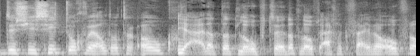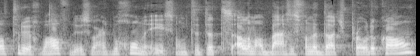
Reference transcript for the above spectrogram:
Dus je ziet toch wel dat er ook. Ja, dat, dat, loopt, dat loopt eigenlijk vrijwel overal terug. Behalve dus waar het begonnen is. Want dat is allemaal op basis van de Dutch Protocol.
